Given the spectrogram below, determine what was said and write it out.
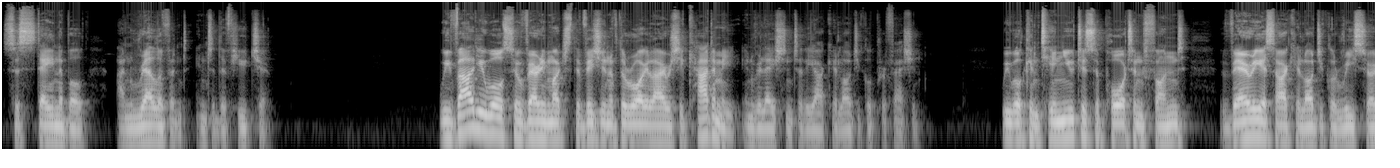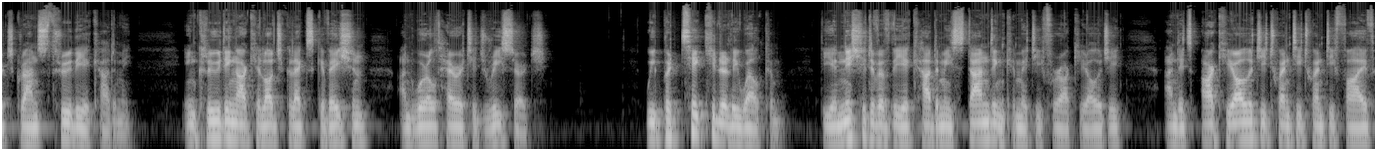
sustainable, and relevant into the future. We value also very much the vision of the Royal Irish Academy in relation to the archaeological profession. We will continue to support and fund various archaeological research grants through the Academy, including archaeological excavation and World Heritage research. We particularly welcome the initiative of the Academy's Standing Committee for Archaeology and its Archaeology 2025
